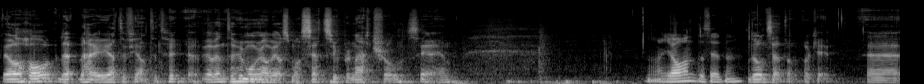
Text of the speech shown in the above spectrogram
Jag har, det, det här är jättefjantigt. Jag vet inte hur många av er som har sett Supernatural-serien. Ja, Jag har inte sett den. Du har inte sett den? Okej. Eh,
